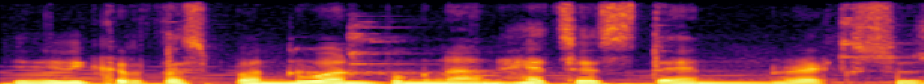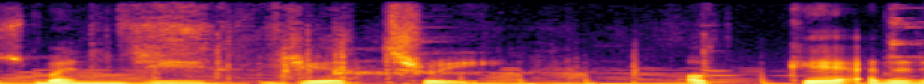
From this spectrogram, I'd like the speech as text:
Jadi ini kertas panduan penggunaan headset stand Rexus Banji J3 Oke, ada di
